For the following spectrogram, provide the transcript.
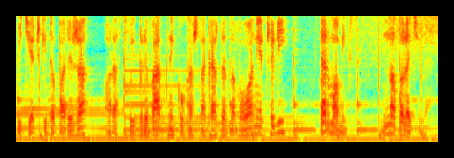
wycieczki do Paryża oraz Twój prywatny kucharz na każde zawołanie, czyli Thermomix. No to lecimy.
